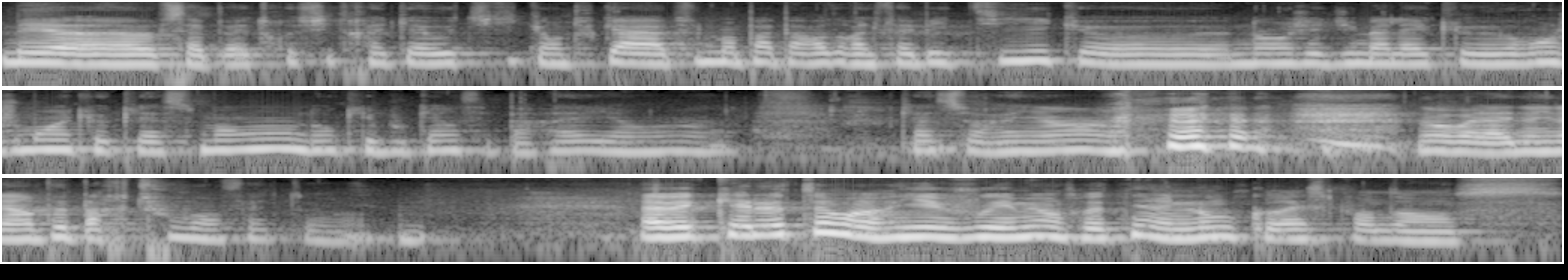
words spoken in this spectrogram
mais euh, ça peut être aussi très chaotique. En tout cas, absolument pas par ordre alphabétique. non, j'ai du mal avec le rangement, avec le classement, donc les bouquins c'est pareil. Hein casse rien. non, voilà, il a un peu partout en fait. Avec quel auteur auriez-vous aimé entretenir une longue correspondance?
